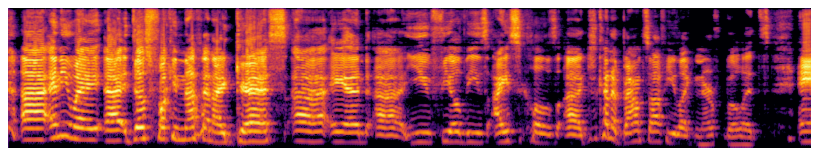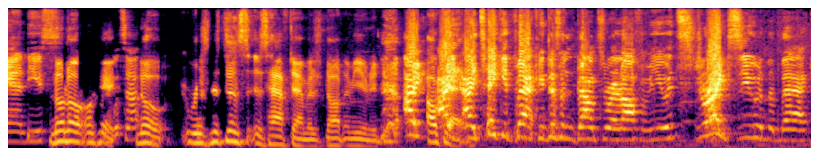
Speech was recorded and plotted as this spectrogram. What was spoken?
uh, anyway, uh, it does fucking nothing, I guess, uh, and, uh, you feel these icicles, uh, just kind of bounce off you like Nerf bullets, and you s- No, no, okay. What's up? No, resistance is half damage, not immunity. I, Okay. I, I take it back. It doesn't bounce right off of you. It strikes you in the back,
